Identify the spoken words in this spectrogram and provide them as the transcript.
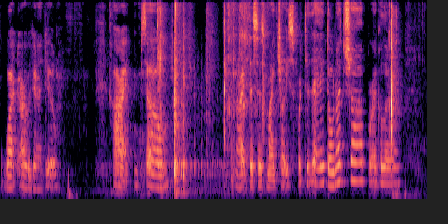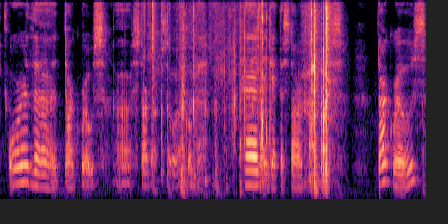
What are we gonna do? All right, so, all right, this is my choice for today. Donut shop, regular, or the dark roast uh, Starbucks. So I'll go ahead and get the Starbucks. Dark roast.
